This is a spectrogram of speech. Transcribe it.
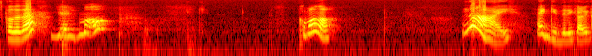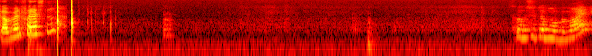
Skal du det? Hjelp meg opp. Kom an, da. Nei. Jeg gidder ikke allikevel, forresten. Skal du slutte å mobbe meg?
